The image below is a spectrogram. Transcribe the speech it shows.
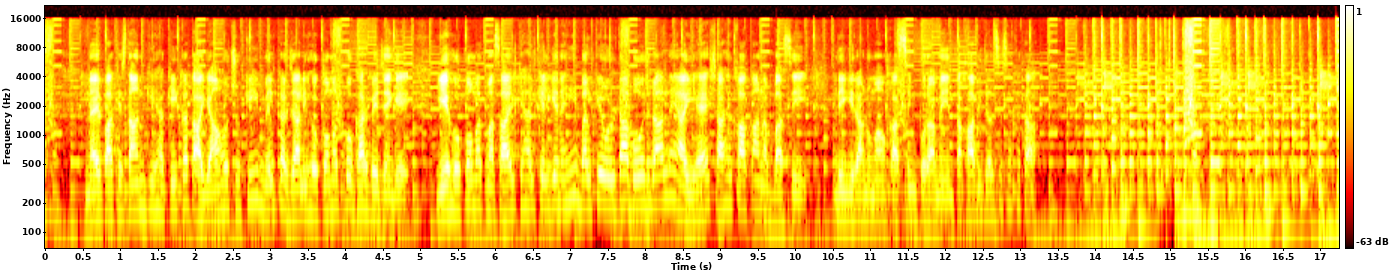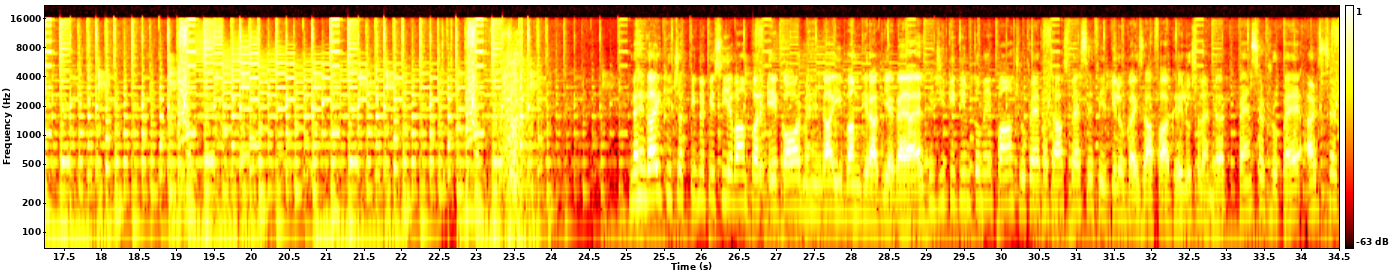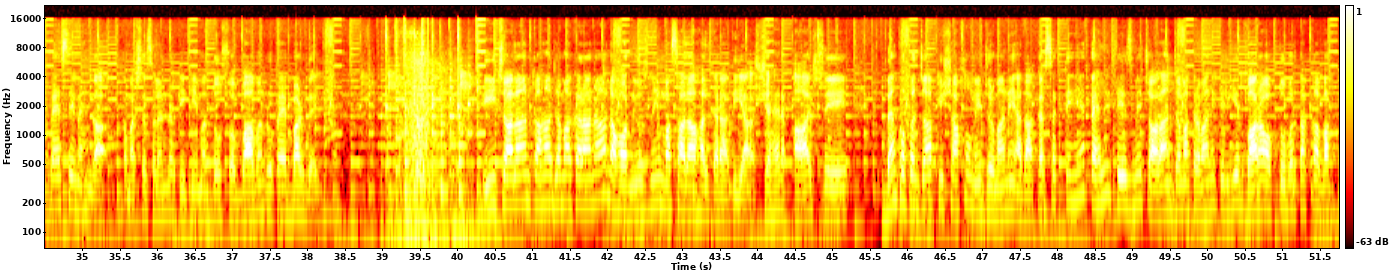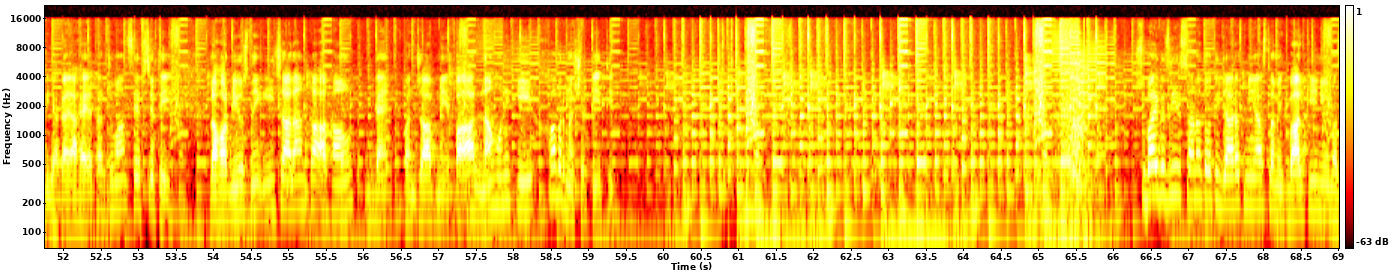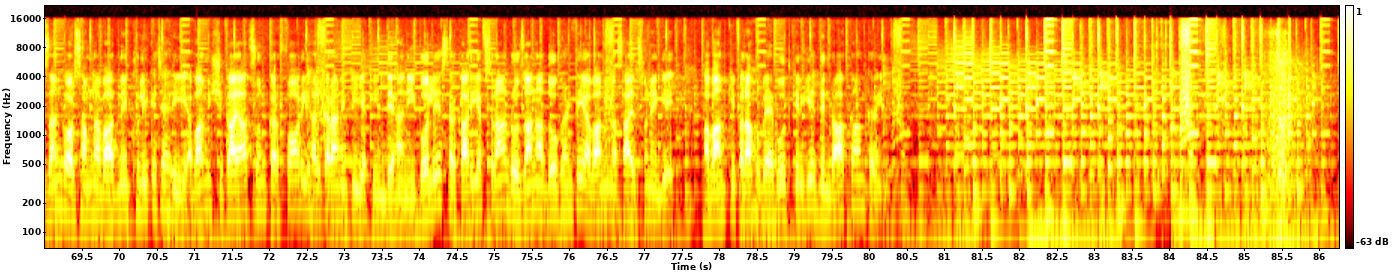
نئے پاکستان کی حقیقت آیاں ہو چکی۔ مل کر جعلی حکومت کو گھر بھیجیں گے۔ یہ حکومت مسائل کے حل کے لیے نہیں بلکہ الٹا بوجھ ڈالنے آئی ہے شاہد خاقان عباسی۔ لیگی رہنماؤں کا سنگھ پورہ میں انتخابی جلسے سے خطاب۔ مہنگائی کی چکی میں پیسی عوام پر ایک اور مہنگائی بم گرا دیا گیا۔ ایل پی جی کی قیمتوں میں پانچ روپے پچاس پیسے فی کلو کا اضافہ۔ گھریلو سلنڈر پینسٹھ روپے اڑسٹھ پیسے مہنگا۔ کمرشل سلنڈر کی قیمت دو سو باون روپے بڑھ گئی۔ ای چالان کہاں جمع کرانا؟ لاہور نیوز نے مسئلہ حل کرا دیا۔ شہر آج سے بینک آف پنجاب کی شاخوں میں جرمانے ادا کر سکتے ہیں۔ پہلے فیز میں چالان جمع کروانے کے لیے بارہ اکتوبر تک کا وقت دیا گیا ہے۔ ترجمان سیف سٹی، لاہور نیوز نے ای چالان کا اکاؤنٹ بینک پنجاب میں فعال نہ ہونے کی خبر نشر کی تھی۔ صوبائی وزیر صنعت و تجارت میاں اسلم اقبال کی نیو مزنگ اور سمن آباد میں کھلی کچہری عوامی شکایات سن کر فوری حل کرانے کی یقین دہانی۔ بولے، سرکاری افسران روزانہ دو گھنٹے عوامی مسائل سنیں گے۔ عوام کی فلاح و بہبود کے لیے دن رات کام کریں گے۔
